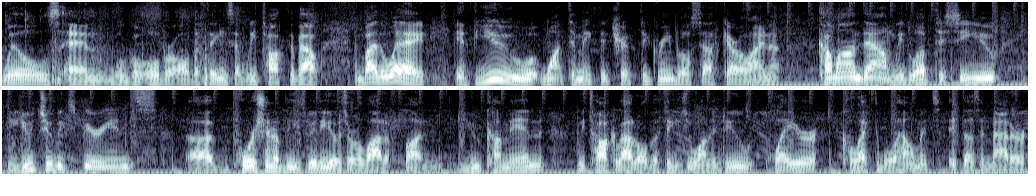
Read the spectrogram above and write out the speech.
Will's and we'll go over all the things that we talked about. And by the way, if you want to make the trip to Greenville, South Carolina, come on down. We'd love to see you. The YouTube experience uh, portion of these videos are a lot of fun. You come in, we talk about all the things you want to do, player, collectible helmets, it doesn't matter.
